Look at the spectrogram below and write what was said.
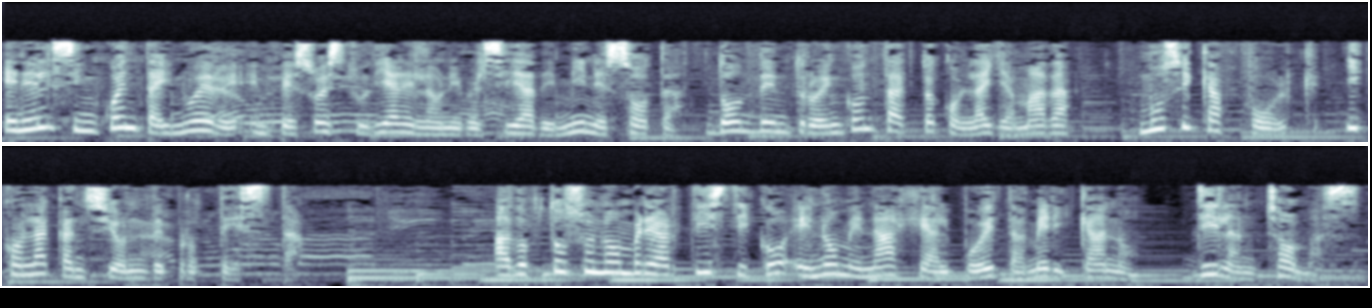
En el 59 empezó a estudiar en la Universidad de Minnesota, donde entró en contacto con la llamada música folk y con la canción de protesta. Adoptó su nombre artístico en homenaje al poeta americano Dylan Thomas.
